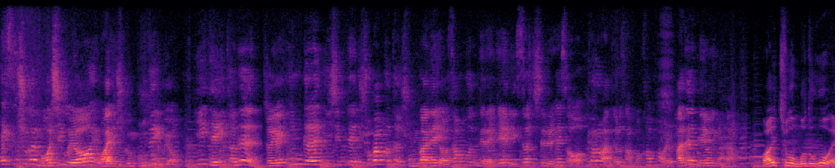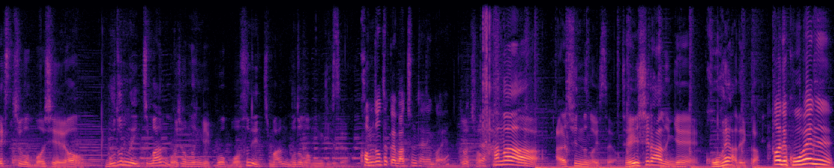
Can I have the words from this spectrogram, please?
X축은 멋이고요 Y축은 무드이고요. 이 데이터는 저희가 인근 20대 초반부터 중반의 여성분들에게 리서치를 해서 표로 만들어서 한번 confirm을 받은 내용입니다. Y축은 무드고 X축은 멋이에요. 무드는 있지만 멋이 없는 게 있고 멋은 있지만 무드가 없는 게 있어요. 검정 색깔 맞추면 되는 거예요? 그렇죠. 하나 알 수 있는 거 있어요. 제일 싫어하는 게 고회 아닐까? 아 근데 고해는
